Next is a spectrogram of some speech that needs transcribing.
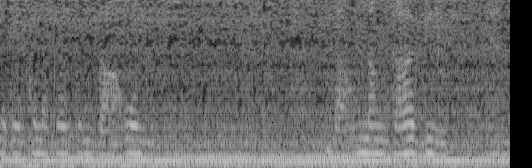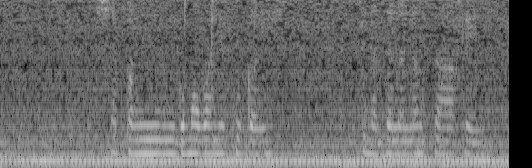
lagay ko na itong dahon. Dahon ng gabi. Yan. Siya pang gumawa nito guys. Pinadala lang sa akin.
